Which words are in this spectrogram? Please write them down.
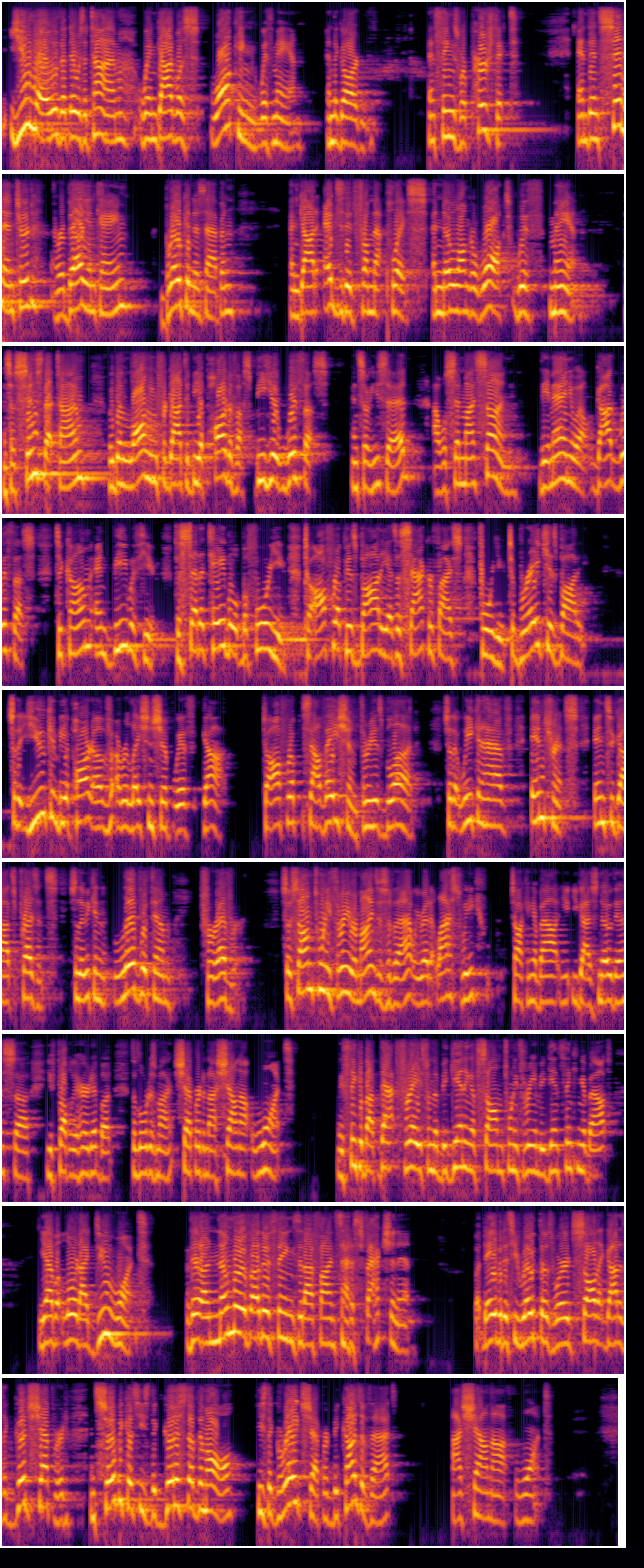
you know that there was a time when God was walking with man in the garden and things were perfect. And then sin entered, and rebellion came, brokenness happened, and God exited from that place and no longer walked with man. And so since that time, we've been longing for God to be a part of us, be here with us. And so he said, I will send my son, the Emmanuel, God with us, to come and be with you, to set a table before you, to offer up his body as a sacrifice for you, to break his body, so that you can be a part of a relationship with God to offer up salvation through his blood so that we can have entrance into God's presence, so that we can live with him forever. So Psalm 23 reminds us of that. We read it last week, talking about, you, you guys know this, uh, you've probably heard it, but the Lord is my shepherd and I shall not want. We think about that phrase from the beginning of Psalm 23 and begin thinking about, yeah, but Lord, I do want. There are a number of other things that I find satisfaction in. But David, as he wrote those words, saw that God is a good shepherd, and so because he's the goodest of them all, he's the great shepherd, because of that, I shall not want.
